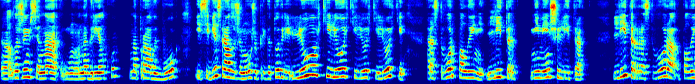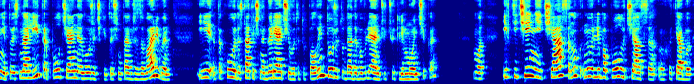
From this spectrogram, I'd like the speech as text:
Э, ложимся на, на грелку, на правый бок, и себе сразу же мы уже приготовили легкий, легкий, легкий, легкий раствор полыни, литр, не меньше литра. Литр раствора полыни, то есть на литр пол чайной ложечки точно так же завариваем. И такую достаточно горячую вот эту полынь тоже туда добавляем чуть-чуть лимончика. Вот. И в течение часа, ну, ну либо получаса э, хотя бы,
